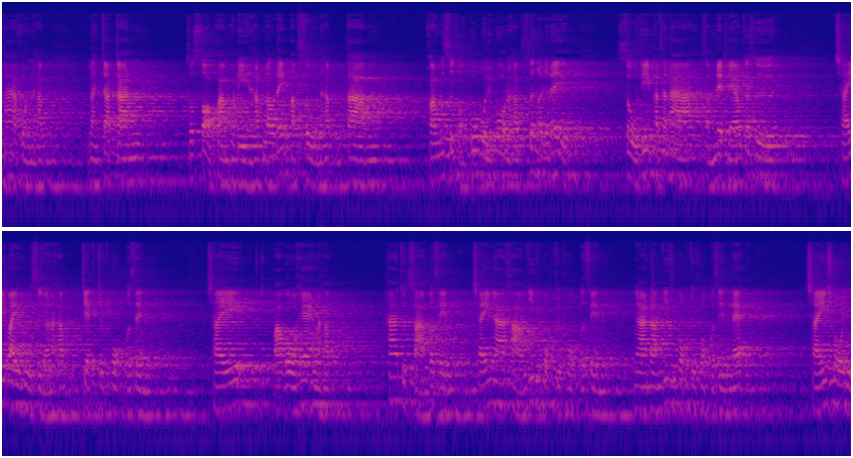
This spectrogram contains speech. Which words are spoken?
35 คนนะครับ หลังจากการทดสอบความพอดีนะครับ เราได้ปรับสูตรนะครับตาม ความรู้สึกของผู้บริโภคนะครับ ซึ่งเราจะได้สูตรที่พัฒนาสำเร็จแล้วก็คือ ใช้ใบหูเสือนะครับ 7.6%ใช้ปลาโอแห้งนะครับ 5.3%ใช้งาขาว 26.6%งาดำ 26.6%และใช้โชยุ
